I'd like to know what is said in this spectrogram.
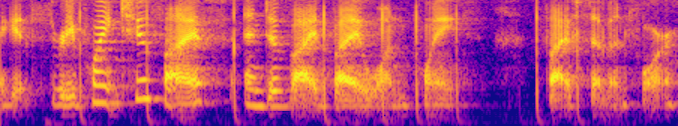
I get 3.25 and divide by 1.574.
